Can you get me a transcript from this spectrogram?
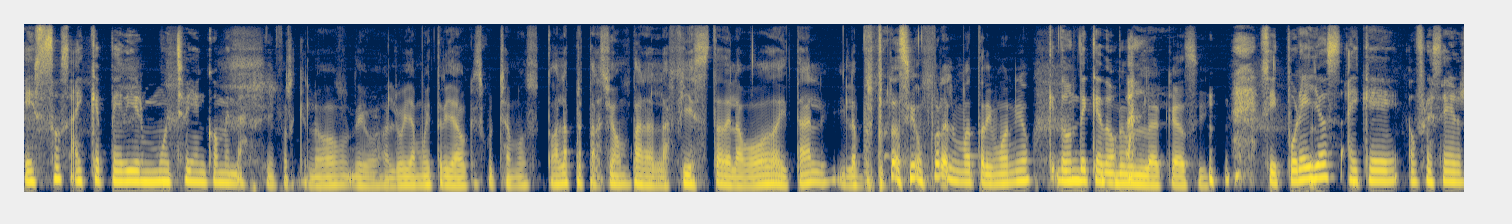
Esos hay que pedir mucho y encomendar. Sí, porque luego, digo, algo ya muy trillado que escuchamos, toda la preparación para la fiesta de la boda y tal, y la preparación para el matrimonio. ¿Dónde quedó? Nula casi. sí, por ellos hay que ofrecer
